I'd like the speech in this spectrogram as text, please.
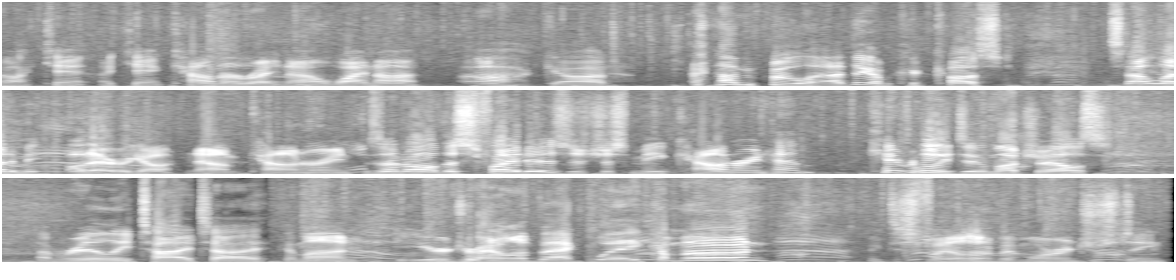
Oh, I can't. I can't counter right now. Why not? Oh God. I'm. I think I'm concussed. It's not letting me. Oh, there we go. Now I'm countering. Is that all this fight is? Is just me countering him? Can't really do much else. I'm really tie tie. Come on, get your adrenaline back way. Come on. Make this fight a little bit more interesting.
